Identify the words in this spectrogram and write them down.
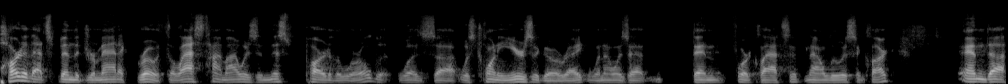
part of that's been the dramatic growth. The last time I was in this part of the world was uh, was 20 years ago, right? When I was at then Fort Clatsop, now Lewis and Clark. And uh,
